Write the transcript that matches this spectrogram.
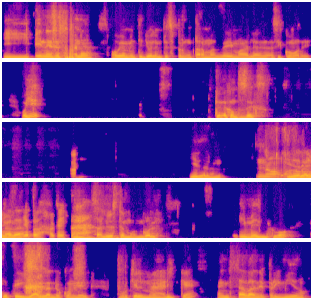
y en esa semana, obviamente yo le empecé a preguntar más de mal, así como de, oye, ¿qué onda con tu ex? Y de la, No, Y de la nada. Salió este mongol. Y me dijo que seguía hablando con él, porque el marica estaba deprimido.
